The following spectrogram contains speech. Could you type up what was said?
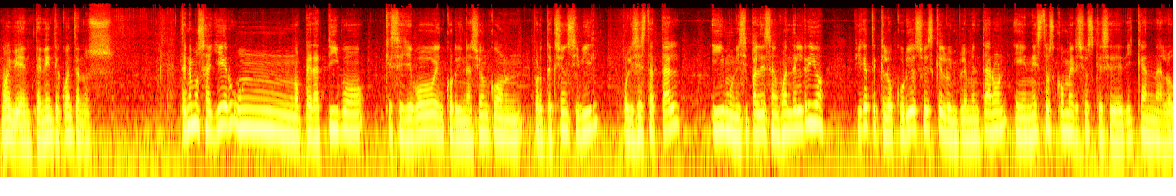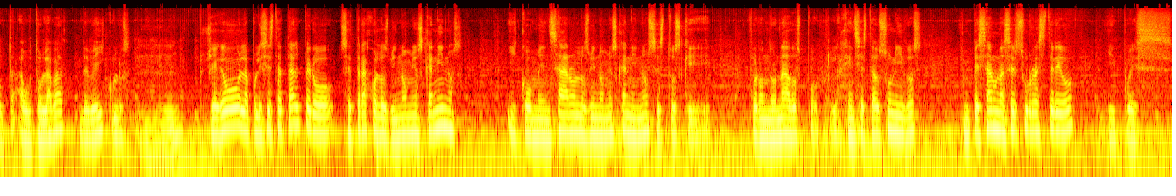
Muy bien, teniente, cuéntanos. Tenemos ayer un operativo que se llevó en coordinación con Protección Civil, Policía Estatal y Municipal de San Juan del Río Fíjate que lo curioso es que lo implementaron en estos comercios que se dedican al autolavado de vehículos. llegó la policía estatal, pero se trajo a los binomios caninos y comenzaron los binomios caninos, estos que fueron donados por la agencia de Estados Unidos, empezaron a hacer su rastreo y pues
